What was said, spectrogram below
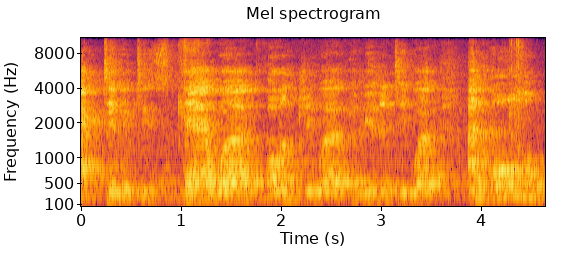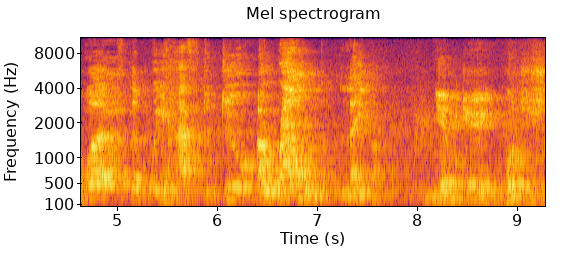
activities care work, voluntary work, community work, and all the work that we have to do around labor. Niemniej, po dziś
